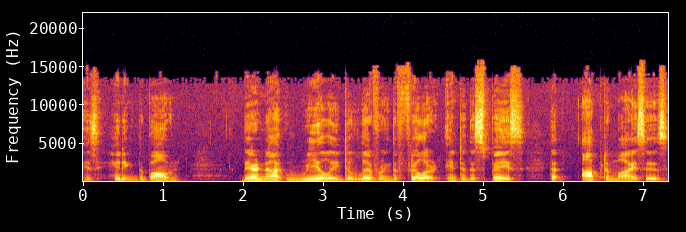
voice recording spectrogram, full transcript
is hitting the bone, they are not really delivering the filler into the space that optimizes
